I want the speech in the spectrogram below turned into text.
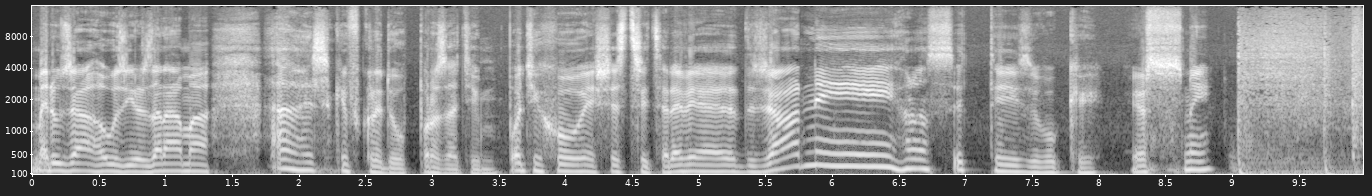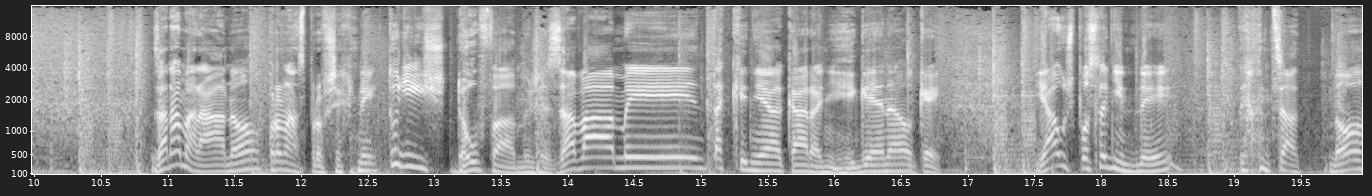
Meduza, Hozier za náma a hezky v klidu, prozatím. Potichu je 6.39, žádný hlasitý zvuky, jasný? Za náma ráno, pro nás pro všechny, tudíž doufám, že za vámi taky nějaká ranní hygiena, ok. Já už poslední dny, no,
